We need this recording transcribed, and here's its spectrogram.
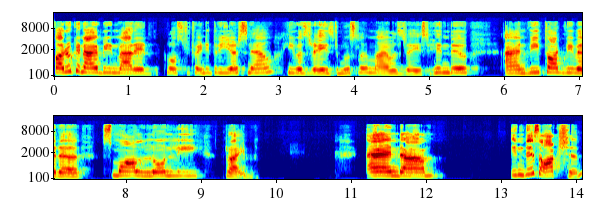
Farooq and I have been married close to 23 years now. He was raised Muslim, I was raised Hindu. And we thought we were a small, lonely tribe. And um, in this auction,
